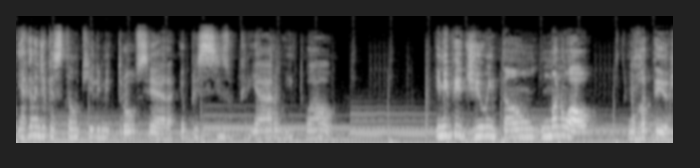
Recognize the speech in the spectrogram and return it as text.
E a grande questão que ele me trouxe era: eu preciso criar um ritual. E me pediu então um manual, um roteiro.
